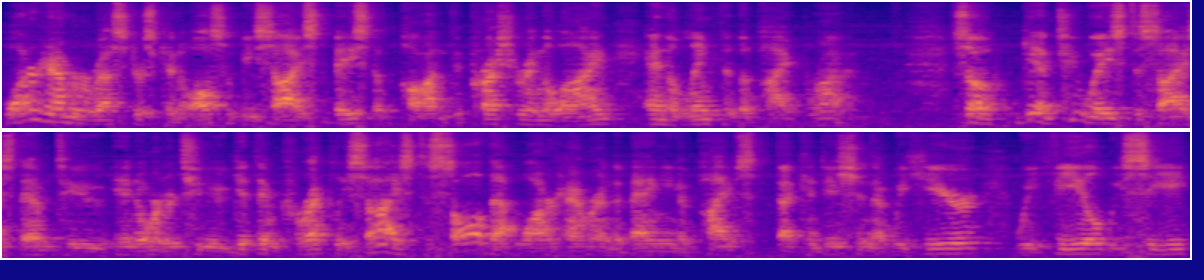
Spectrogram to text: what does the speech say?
Water hammer arrestors can also be sized based upon the pressure in the line and the length of the pipe run. So again, two ways to size them to, in order to get them correctly sized to solve that water hammer and the banging of pipes, that condition that we hear, we feel, we see.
